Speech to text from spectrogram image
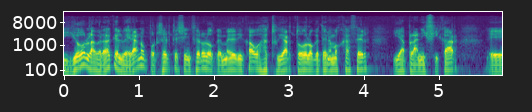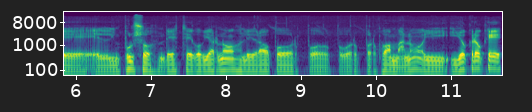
Y yo, la verdad que el verano, por serte sincero, lo que me he dedicado es a estudiar todo lo que tenemos que hacer y a planificar eh, el impulso de este gobierno liderado por, por, por, Juan Mano. Y, yo creo que,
